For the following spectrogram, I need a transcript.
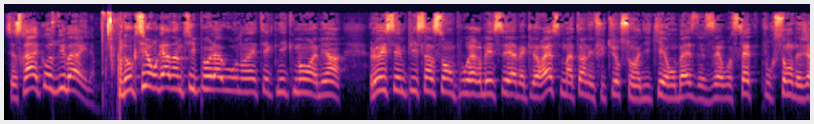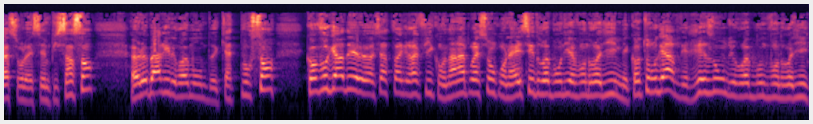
ce sera à cause du baril. Donc si on regarde un petit peu là où on en est techniquement, eh bien, le S&P 500 pourrait baisser avec le reste. Matin, les futurs sont indiqués en baisse de 0,7% déjà sur le S&P 500. Euh, le baril remonte de 4%. Quand vous regardez euh, certains graphiques, on a l'impression qu'on a essayé de rebondir vendredi, mais quand on regarde les raisons du rebond de vendredi,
